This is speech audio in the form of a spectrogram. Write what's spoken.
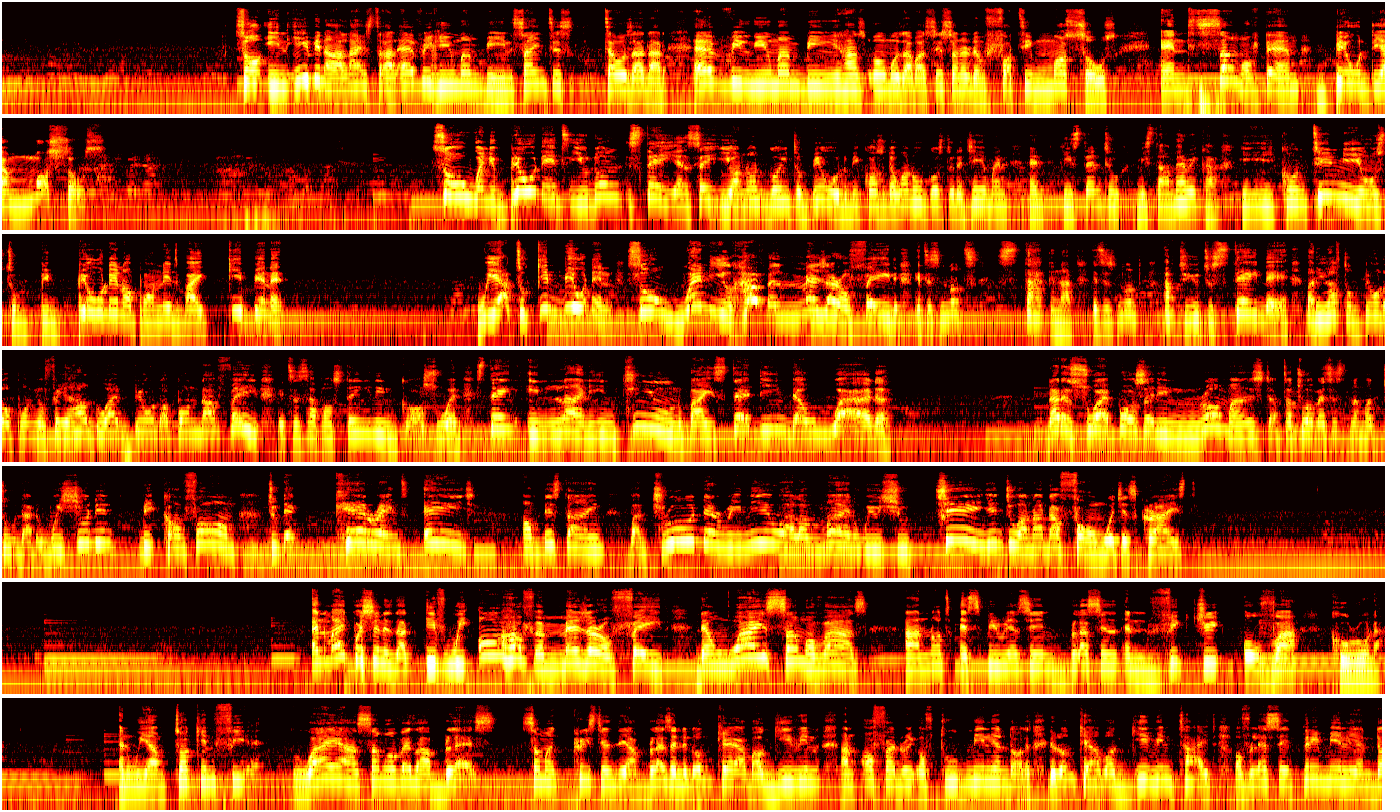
So, in even our lifestyle, every human being, scientists tells us that every human being has almost about 640 muscles, and some of them build their muscles. So when you build it, you don't stay and say you are not going to build because the one who goes to the gym and, and he's turned to Mr. America, he, he continues to be building upon it by keeping it. We are to keep building. So when you have a measure of faith, it is not stagnant. It is not up to you to stay there, but you have to build upon your faith. How do I build upon that faith? It is about staying in God's word, staying in line, in tune by studying the word. That is why Paul said in Romans chapter 12, verses number 2, that we shouldn't be conformed to the current age of this time, but through the renewal of mind, we should change into another form, which is Christ. And my question is that if we all have a measure of faith, then why some of us are not experiencing blessings and victory over corona? And we are talking fear. Why are some of us are blessed some Christians, they are blessed and they don't care about giving an offering of $2 million. They don't care about giving tithe of, let's say, $3 million.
